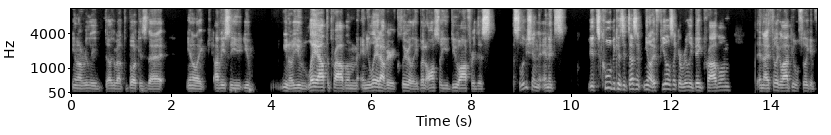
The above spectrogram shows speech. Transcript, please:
you know really dug about the book is that you know like obviously you you you know you lay out the problem and you lay it out very clearly, but also you do offer this solution, and it's it's cool because it doesn't, you know, it feels like a really big problem. And I feel like a lot of people feel like it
